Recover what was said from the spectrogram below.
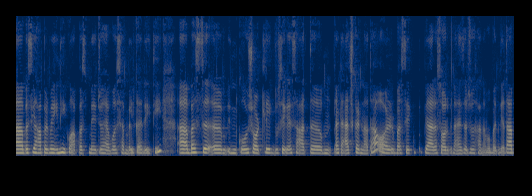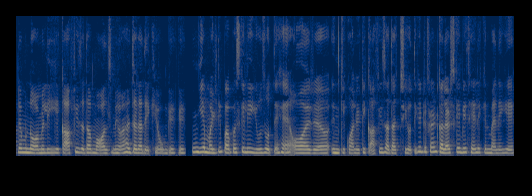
बस यहाँ पर मैं इन्हीं को आपस में जो है, वो असम्बल कर रही थी। बस इनको शॉर्टली एक दूसरे के साथ अटैच करना था और बस एक प्यारा सा ऑर्गेनाइजर जो था ना, वो बन गया था। आपने नॉर्मली ये काफ़ी ज़्यादा मॉल्स में और हर जगह देखे होंगे ये मल्टीपर्पज़ के लिए यूज़ होते हैं और इनकी क्वालिटी काफ़ी ज़्यादा अच्छी होती है। डिफरेंट कलर्स के भी थे, लेकिन मैंने ये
